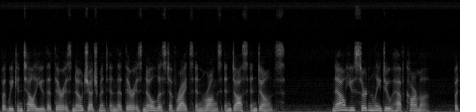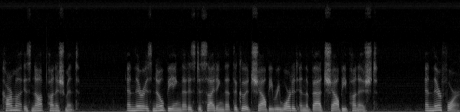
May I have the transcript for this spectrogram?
but we can tell you that there is no judgment and that there is no list of rights and wrongs and dos and don'ts. Now you certainly do have karma, but karma is not punishment. And there is no being that is deciding that the good shall be rewarded and the bad shall be punished. And therefore,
